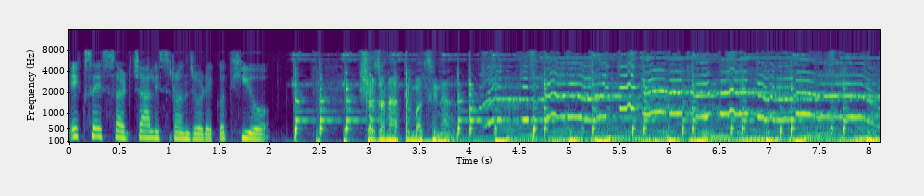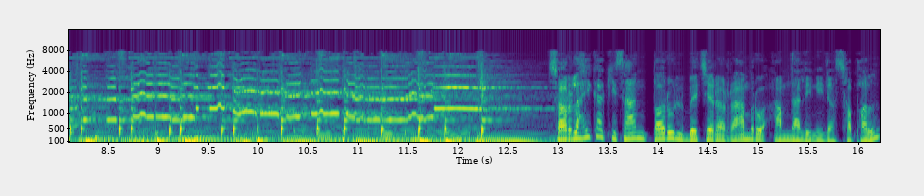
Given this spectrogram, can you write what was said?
एक सय सड़चालिस रन जोडेको थियो। सजना तिमल सिन्हा। सर्लाहीका किसान तरूल बेचेर राम्रो आमदानी लिन सफल?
